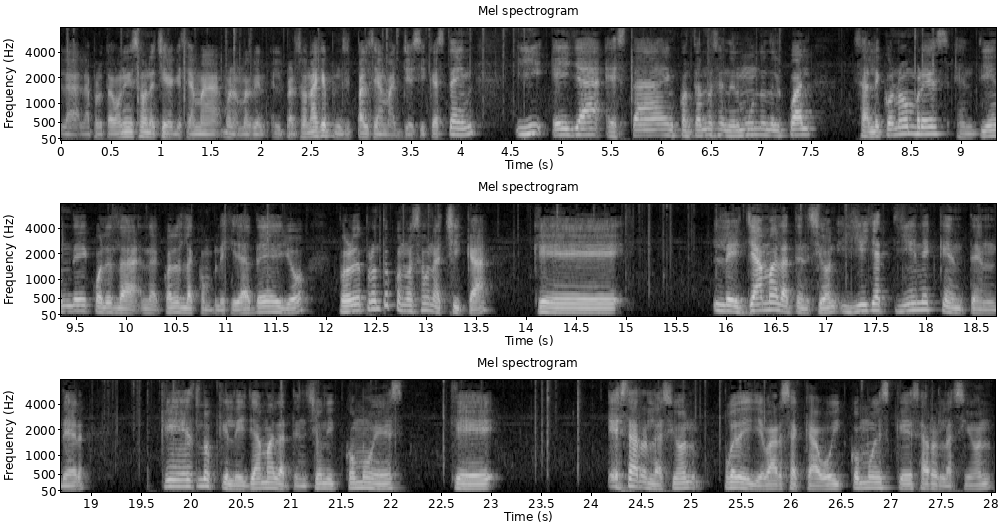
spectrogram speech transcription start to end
la, la, protagoniza una chica que se llama, bueno, más bien, el personaje principal se llama Jessica Stein y ella está encontrándose en el mundo en el cual sale con hombres, entiende cuál es la- cuál es la complejidad de ello, pero de pronto conoce a una chica que le llama la atención y ella tiene que entender qué es lo que le llama la atención y cómo es que esa relación puede llevarse a cabo y cómo es que esa relación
